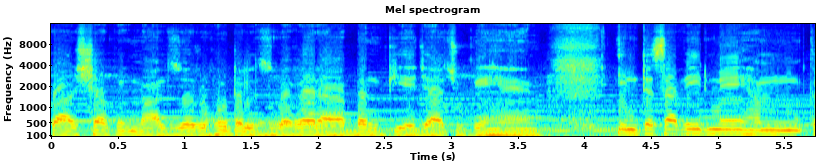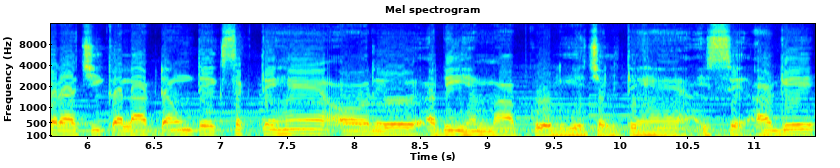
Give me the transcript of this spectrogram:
पार्क शॉपिंग मॉल्स और होटल्स वगैरह बंद किए जा चुके हैं। इन तस्वीर में हम कराची का लॉकडाउन देख सकते हैं और अभी हम आपको लिए चलते हैं। इससे आगे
